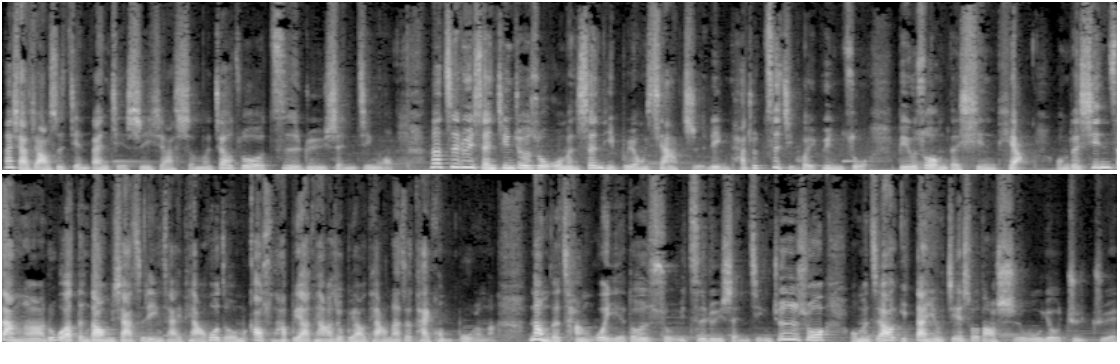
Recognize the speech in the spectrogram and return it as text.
那小佳老师简单解释一下，什么叫做自律神经哦？那自律神经就是说，我们身体不用下指令，它就自己会运作。比如说我们的心跳，我们的心脏啊，如果要等到我们下指令才跳，或者我们告诉他不要跳，他就不要跳，那这太恐怖了嘛。那我们的肠胃也都是属于自律神经，就是说，我们只要一旦有接收到食物，有咀嚼，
